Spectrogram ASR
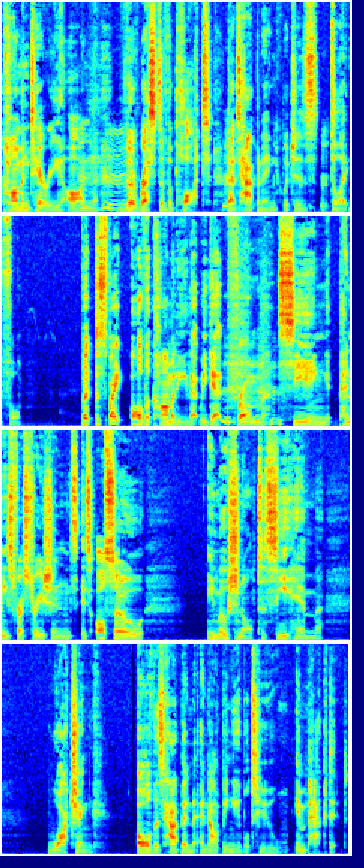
commentary on Mm-hmm. the rest of the plot that's happening, which is delightful. But despite all the comedy that we get from seeing Penny's frustrations, it's also emotional to see him watching all this happen and not being able to impact it.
